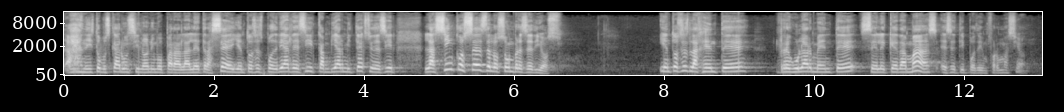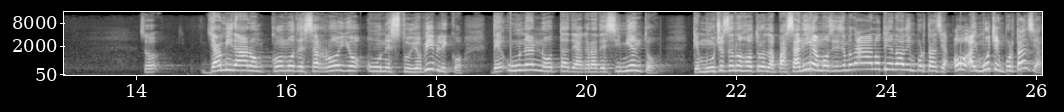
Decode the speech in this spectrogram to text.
ah, necesito buscar un sinónimo para la letra C y entonces podría decir, cambiar mi texto y decir las cinco Cs de los hombres de Dios. Y entonces la gente regularmente se le queda más ese tipo de información. ya miraron cómo desarrollo un estudio bíblico de una nota de agradecimiento que muchos de nosotros la pasaríamos y decimos, ah, no tiene nada de importancia. Oh, hay mucha importancia.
